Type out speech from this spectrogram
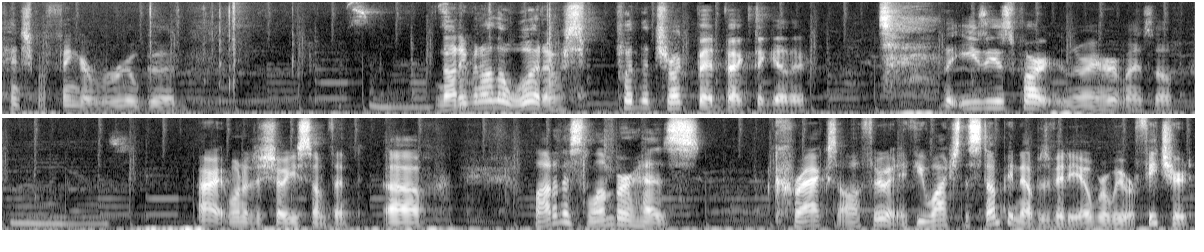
Pinch my finger real good. Not even on the wood. I was putting the truck bed back together. the easiest part is where I hurt myself. All right, wanted to show you something. Uh, a lot of this lumber has cracks all through it. If you watch the Stumpy Nubs video where we were featured,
